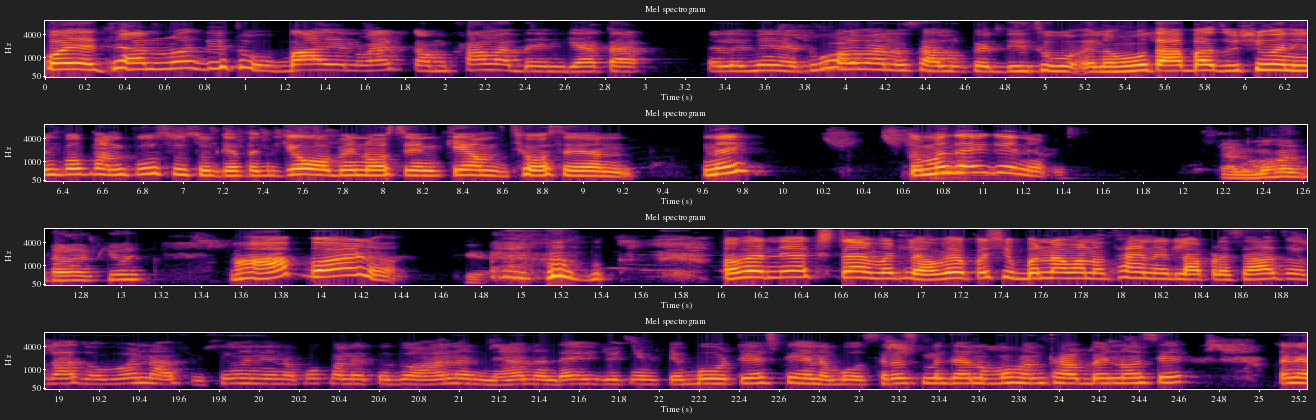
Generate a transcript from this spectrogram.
કોઈ ધ્યાન ન દીધું બા એને વાટકામ ખાવા દઈને ગયા હતા એટલે મેં ઢોળવાનું ચાલુ કરી દીધું. અને હું તો આ બાજુ શિવાની ને પપ્પાને પૂછું છું કે તમે કેવો બેનો છે ને કેમ થયો છે ને નહીં? તો મજા આવી ગઈ ને? મોહનથાળ કહેવાય હા પણ છે હવે નેક્સ્ટ ટાઈમ એટલે હવે પછી બનાવવાનો થાય ને એટલે આપણે સાજો તાજો બનાવશું. શિવાની એના પપ્પાને તો જો આનંદ ને આનંદ આવી ગયો, કેમ કે બહુ ટેસ્ટી અને બહુ સરસ મજાનો મોહનથાળ બન્યો છે. અને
